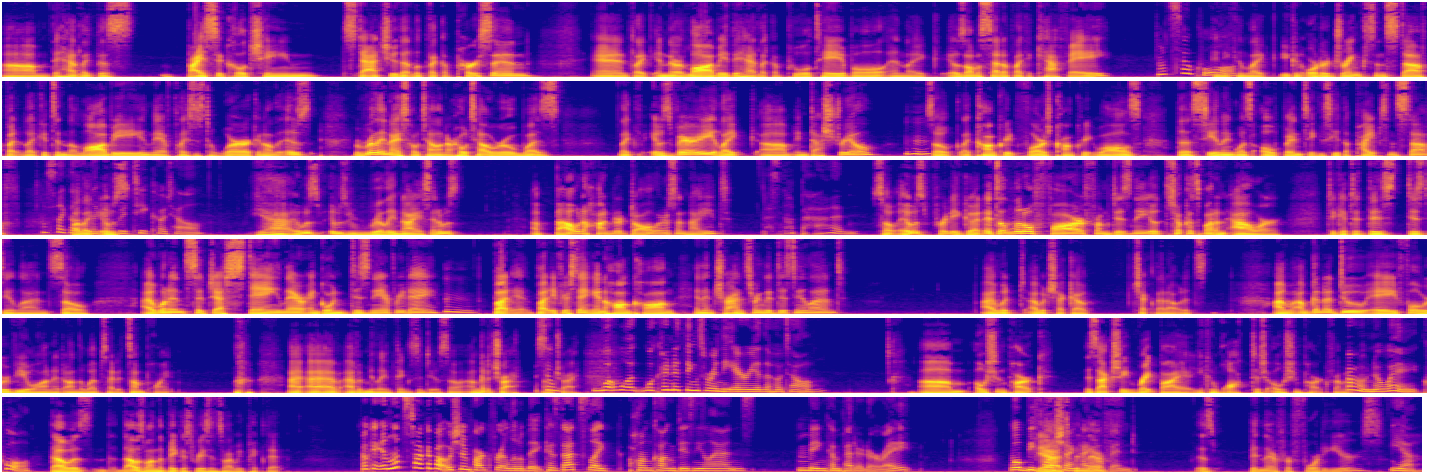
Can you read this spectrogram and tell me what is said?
Um, they had like this bicycle chain statue that looked like a person and like in their lobby they had like a pool table and like it was almost set up like a cafe That's so cool. and you can like you can order drinks and stuff but like it's in the lobby and they have places to work and all that it was a really nice hotel and our hotel room was like it was very like um industrial. So like concrete floors concrete walls the ceiling was open so you can see the pipes and stuff. It's like a, but, like, like it a was- boutique hotel. yeah it was it was really nice. And it was about a hundred dollars a night. That's not bad. so it was pretty good. It's a little far from disney. It took us about an hour to get to Dis- disneyland. So i wouldn't suggest staying there and going to disney every day. but but if you're staying in hong kong and then transferring to disneyland i would i would check out check that out it's i'm, I'm gonna do a full review on it on the website at some point I, I, have, I have a million things to do, so I'm gonna try. So I'll try. what what what kind of things were in the area of the hotel? Um, Ocean Park is actually right by it. You can walk to Ocean Park from it. Oh, no way. Cool. That was that was one of the biggest reasons why we picked it. Okay, and let's talk about Ocean Park for a little bit because that's like Hong Kong Disneyland's main competitor, right? Well, before Yeah, Shanghai there f- opened. It's been there for 40 years. Yeah.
